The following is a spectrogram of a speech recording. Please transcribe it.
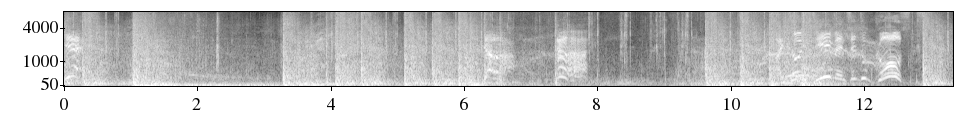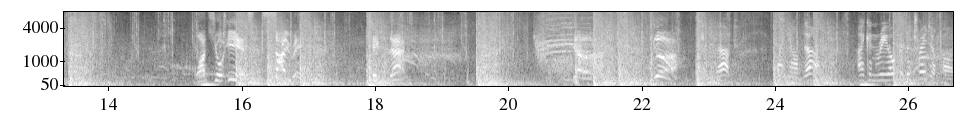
Yes! I turn demons into ghosts! Watch your ears, siren! Take that! Keep it up. When you're done, I can reopen the trader pod.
